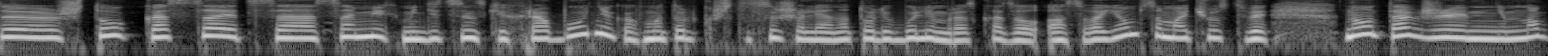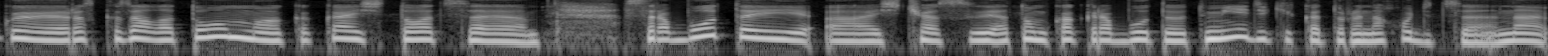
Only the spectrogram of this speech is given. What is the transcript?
э, что касается самих медицинских работников, мы только что слышали, Анатолий Былим рассказывал о своем самочувствии, но также немного рассказал о том, какая ситуация с работой а, сейчас, и о том, как работают медики, которые находятся на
